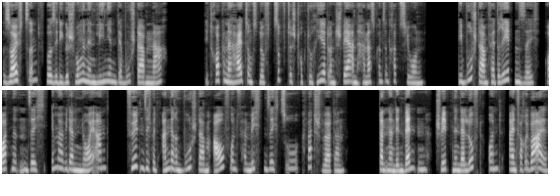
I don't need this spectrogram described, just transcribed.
Seufzend fuhr sie die geschwungenen Linien der Buchstaben nach. Die trockene Heizungsluft zupfte strukturiert und schwer an Hannas Konzentration. Die Buchstaben verdrehten sich, ordneten sich immer wieder neu an, füllten sich mit anderen Buchstaben auf und vermischten sich zu Quatschwörtern, standen an den Wänden, schwebten in der Luft und einfach überall.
